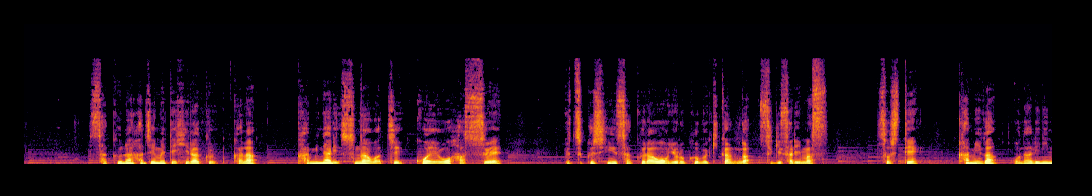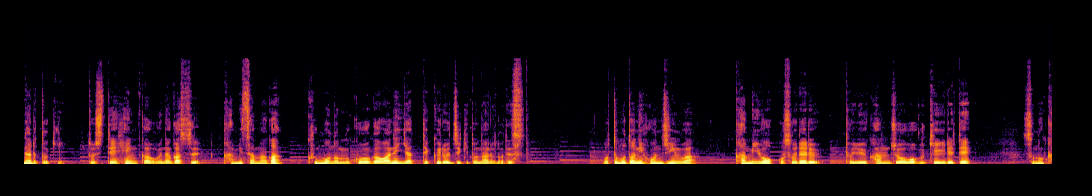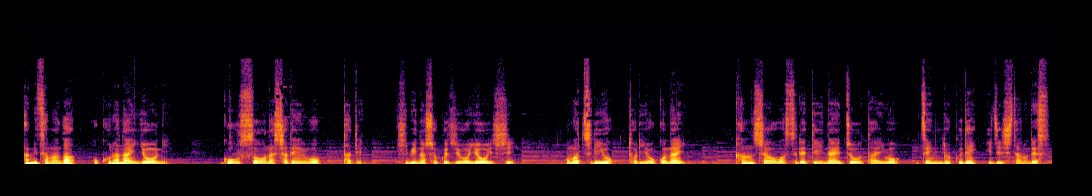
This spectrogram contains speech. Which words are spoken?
桜初めて開くから雷すなわち声を発すへ美しい桜を喜ぶ期間が過ぎ去ります。そして神がおなりになる時として変化を促す神様が雲の向こう側にやってくる時期となるのです。もともと日本人は神を恐れるという感情を受け入れてその神様が怒らないように豪壮な社殿を建て日々の食事を用意しお祭りを執り行い感謝を忘れていない状態を全力で維持したのです。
